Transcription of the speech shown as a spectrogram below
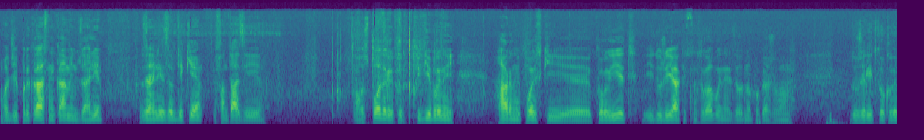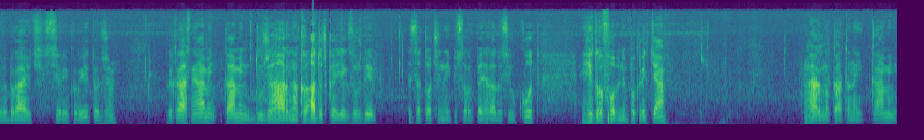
Отже, прекрасний камінь взагалі, взагалі завдяки фантазії господарів тут підібраний гарний польський е, короїд і дуже якісно зроблений. Заодно покажу вам дуже рідко, коли вибирають сірий короїд. Отже, прекрасний камінь, камінь, дуже гарна кладочка, як завжди, заточений під 45 градусів кут, гідрофобне покриття. Гарно катаний камінь,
